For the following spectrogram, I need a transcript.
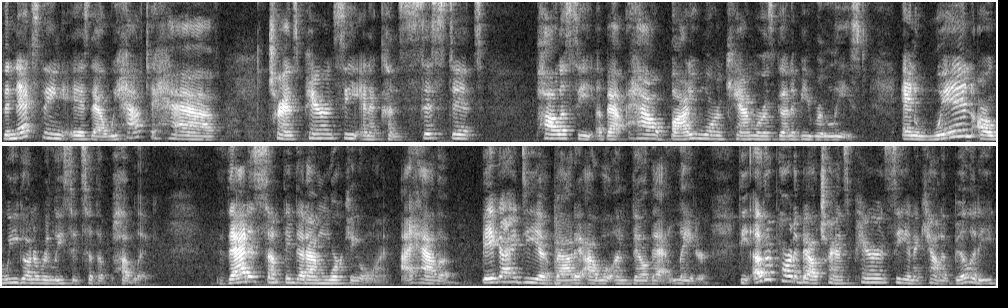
The next thing is that we have to have transparency and a consistent policy about how body worn camera is going to be released and when are we going to release it to the public. That is something that I'm working on. I have a big idea about it. I will unveil that later. The other part about transparency and accountability,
